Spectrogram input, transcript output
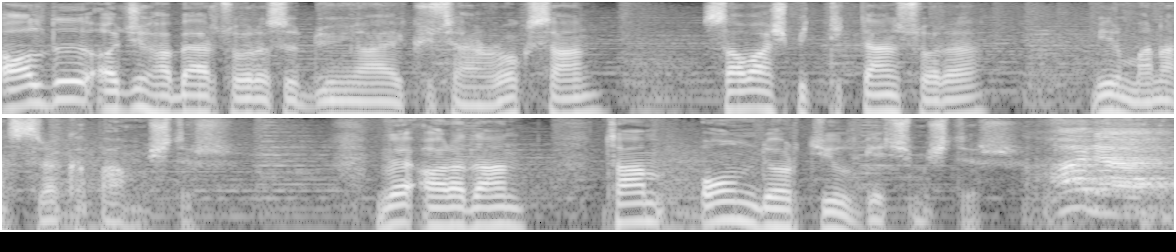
Aldığı acı haber sonrası dünyaya küsen Roxan, savaş bittikten sonra bir manastıra kapanmıştır. Ve aradan tam 14 yıl geçmiştir. Hala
